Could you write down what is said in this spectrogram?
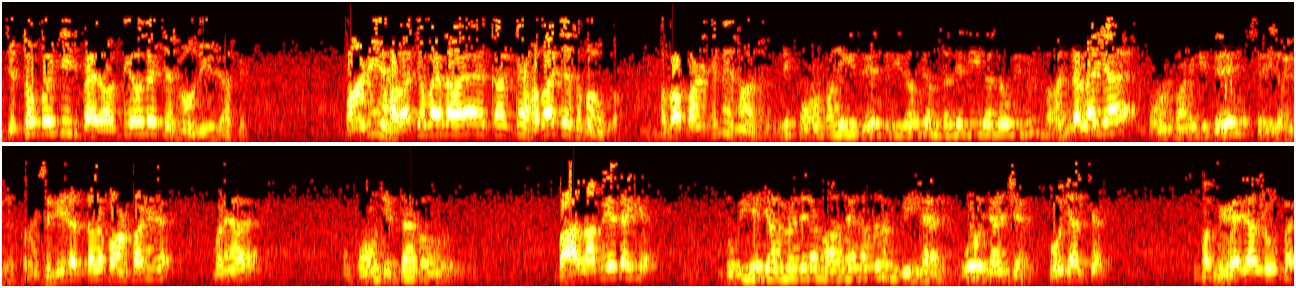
ਜਿੱਥੋਂ ਕੋਈ ਚੀਜ਼ ਪੈਦਾ ਹੁੰਦੀ ਹੈ ਉਹਦੇ ਚ ਸਮਾਉਂਦੀ ਹੈ ਜਾ ਕੇ। ਪਾਣੀ ਹਵਾ 'ਚੋਂ ਪੈਦਾ ਹੋਇਆ ਕਰਕੇ ਹਵਾ 'ਚ ਸਮਾਊਗਾ ਹਵਾ ਪਾਣੀ 'ਚ ਨਹੀਂ ਸਮਾ ਸਕਦੀ ਨਹੀਂ ਪੌਣ ਪਾਣੀ ਕੀ ਦੇਹ ਸਰੀਰ ਉਹ ਵੀ ਅੰਦਰਲੇ ਦੀ ਗੱਲ ਹੋ ਗਈ ਫਿਰ ਅੰਦਰਲਾ ਹੀ ਹੈ ਪੌਣ ਪਾਣੀ ਕੀ ਦੇਹ ਸਰੀਰ ਹਾਂ, ਸਰੀਰ ਅੰਦਰਲਾ ਪੌਣ ਪਾਣੀ ਦਾ ਬਣਿਆ ਹੋਇਆ ਉਹ ਪੌਣ ਚਿੱਤਾ ਬਾਹਰਲਾ ਵੀ ਇਹਦਾ ਹੀ ਹੈ ਬਵੀ ਹੈ ਜਲ ਮੈਂ ਤੇਰਾ ਵਾਸ ਹੈ ਤਾਂ ਮਤਲਬ ਵੀ ਹੈ ਉਹ ਜਲ ਚ ਹੈ ਉਹ ਜਲ ਚ ਬਬੀ ਹੈ ਜਲ ਰੂਪ ਹੈ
